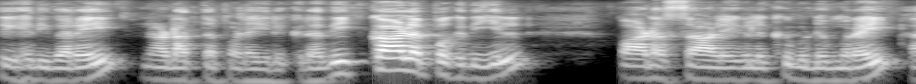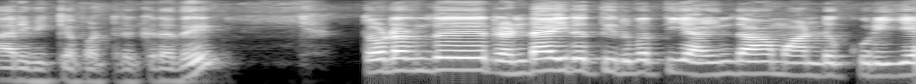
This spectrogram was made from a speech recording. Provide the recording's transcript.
திகதி வரை நடத்தப்பட இருக்கிறது. இக்கால பகுதியில் பாடசாலைகளுக்கு விடுமுறை அறிவிக்கப்பட்டிருக்கிறது. தொடர்ந்து ரெண்டாயிரத்தி இருபத்தி ஐந்தாம் ஆண்டுக்குரிய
